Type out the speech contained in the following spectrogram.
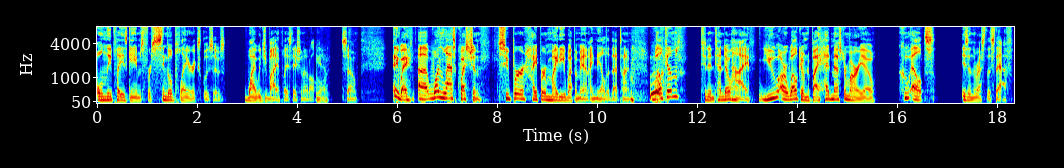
only plays games for single player exclusives. Why would you buy a PlayStation at all? yeah. So, anyway, uh, one last question. Super hyper mighty weapon man. I nailed it that time. Welcome to Nintendo High. You are welcomed by Headmaster Mario. Who else is in the rest of the staff?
